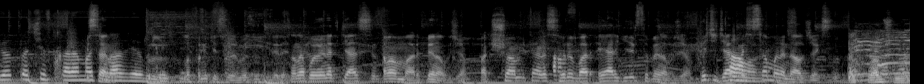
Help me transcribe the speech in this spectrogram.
yurtta çift Bir maç saniye olabilir. dur bu dur gece. lafını kesiyorum özür dilerim. Sana bayonet gelsin tamam mı Arif ben alacağım. Bak şu an bir tane sarı var eğer gelirse ben alacağım. Peki gelmezse Tamam. sen bana ne alacaksın? Tamam şundan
